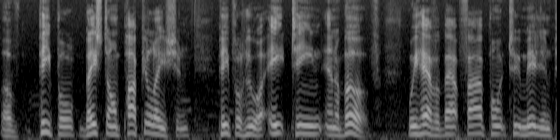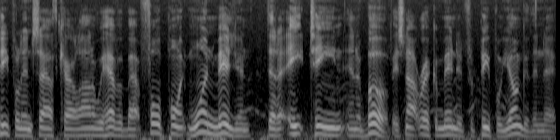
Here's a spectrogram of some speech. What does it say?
of people based on population, people who are 18 and above. We have about 5.2 million people in South Carolina. We have about 4.1 million that are 18 and above. It's not recommended for people younger than that.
